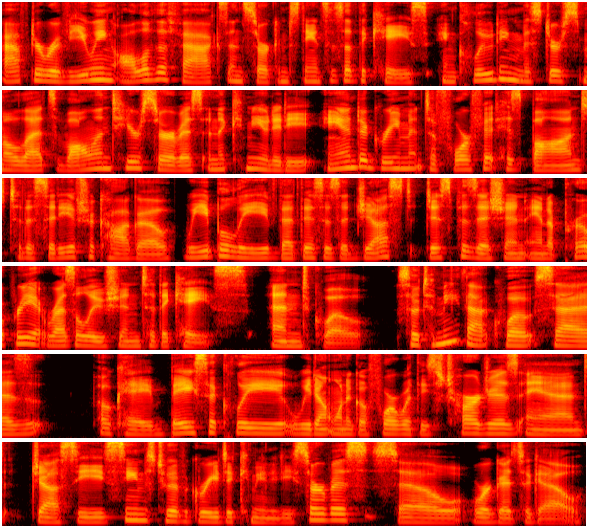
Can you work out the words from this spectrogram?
after reviewing all of the facts and circumstances of the case, including Mr. Smollett's volunteer service in the community and agreement to forfeit his bond to the City of Chicago, we believe that this is a just disposition and appropriate resolution to the case. End quote. So to me, that quote says okay, basically, we don't want to go forward with these charges, and Jesse seems to have agreed to community service, so we're good to go.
